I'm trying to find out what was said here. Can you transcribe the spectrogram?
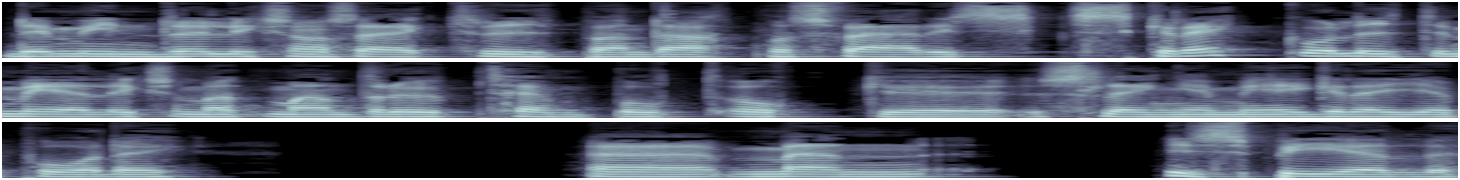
det är mindre liksom så här krypande atmosfärisk skräck och lite mer liksom att man drar upp tempot och uh, slänger mer grejer på dig. Uh, men i spel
